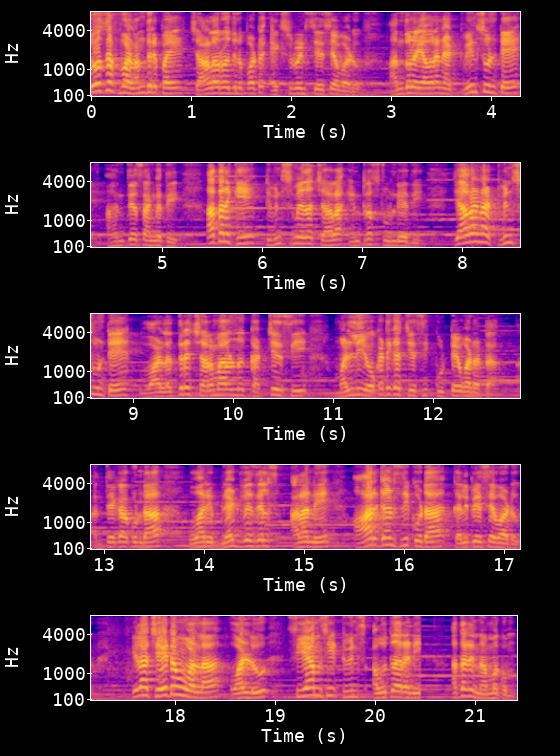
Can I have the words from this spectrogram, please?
జోసెఫ్ వాళ్ళందరిపై చాలా రోజుల పాటు ఎక్స్పెరిమెంట్స్ చేసేవాడు. అందులో ఎవరైనా ట్విన్స్ ఉంటే అంతే సంగతి. అతనికి ట్విన్స్ మీద చాలా ఇంట్రెస్ట్ ఉండేది. ఎవరైనా ట్విన్స్ ఉంటే వాళ్ళిద్దరి చర్మాలను కట్ చేసి మళ్ళీ ఒకటిగా చేసి కుట్టేవాడట. అంతేకాకుండా వారి బ్లడ్ వెజల్స్ అలానే ఆర్గాన్స్ని కూడా కలిపేసేవాడు. ఇలా చేయటం వల్ల వాళ్ళు సియామ్సీ ట్విన్స్ అవుతారని అతడి నమ్మకం.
